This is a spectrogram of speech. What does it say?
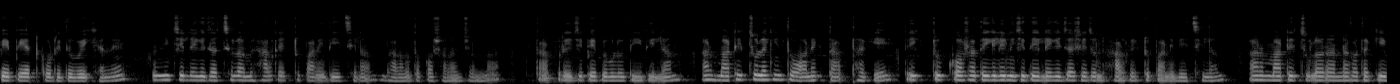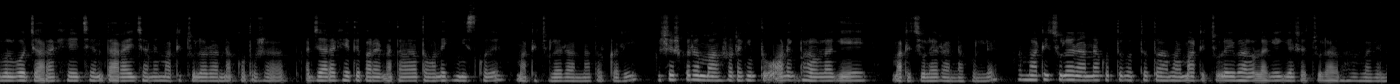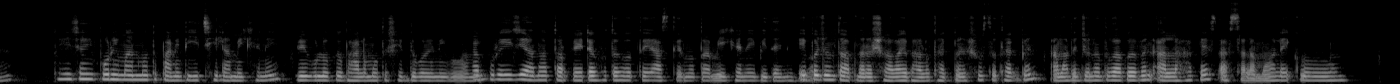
পেঁপে অ্যাড করে দেবো এখানে। নিচে লেগে যাচ্ছিল, আমি হালকা একটু পানি দিয়েছিলাম ভালো মতো কষানোর জন্য। তারপরে এই যে পেঁপেগুলো দিয়ে দিলাম। আর মাটির চুলা কিন্তু অনেক তাপ থাকে, তো একটু কষাতে গেলে নিচে দিয়ে লেগে যায়, সেজন্য হালকা একটু পানি দিয়েছিলাম। আর মাটির চুলা রান্নার কথা কি বলব, যারা খেয়েছেন তারাই জানে মাটির চুলা রান্না কত স্বাদ। আর যারা খেতে পারে না, তারা তো অনেক মিস করে মাটির চুলার রান্না তরকারি। বিশেষ করে মাংসটা কিন্তু অনেক ভালো লাগে মাটির চুলায় রান্না করলে। আর মাটির চুলায় রান্না করতে করতে তো আমার মাটির চুলাই ভালো লাগে, গ্যাসের চুলা আর ভালো লাগে না। তো এই যে আমি পরিমাণ মতো পানি দিয়েছিলাম এখানে এগুলোকে ভালো মতো সিদ্ধ করে নিব আমি। তারপরে এই যে আমার তরকারিটা হতে হতে আজকের মতো আমি এখানেই বিদায় নিব। এ পর্যন্ত আপনারা সবাই ভালো থাকবেন সুস্থ থাকবেন। আমাদের জন্য দোয়া করবেন। আল্লাহ হাফেজ। আসসালামু আলাইকুম।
